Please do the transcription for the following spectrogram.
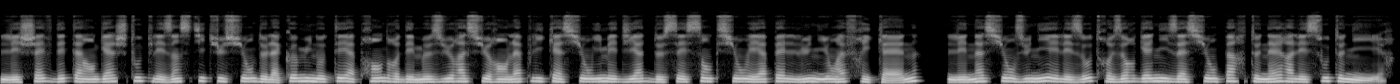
Les chefs d'État engagent toutes les institutions de la communauté à prendre des mesures assurant l'application immédiate de ces sanctions et appellent l'Union africaine, les Nations unies et les autres organisations partenaires à les soutenir.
